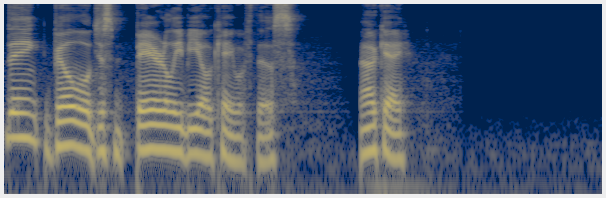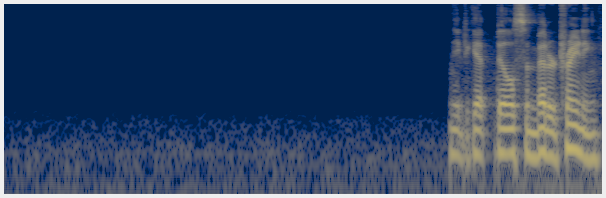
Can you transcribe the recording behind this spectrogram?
think Bill will just barely be okay with this. Okay. Need to get Bill some better training.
